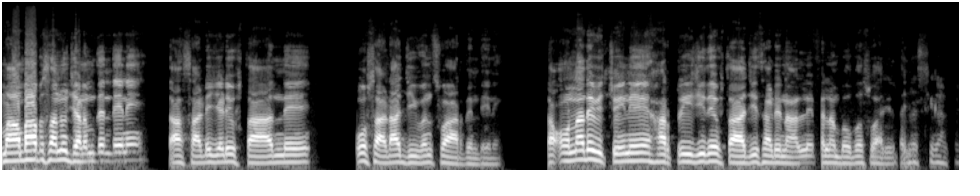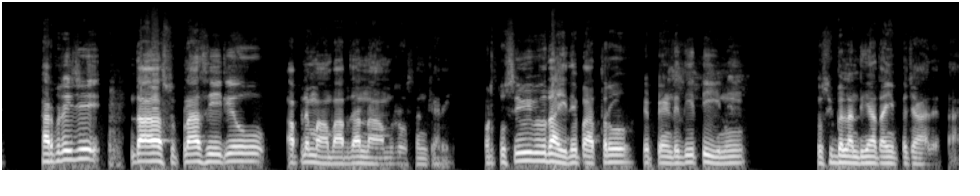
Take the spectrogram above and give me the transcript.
ਮਾਂ-ਬਾਪ ਸਾਨੂੰ ਜਨਮ ਦਿੰਦੇ ਨੇ ਤਾਂ ਸਾਡੇ ਜਿਹੜੇ ਉਸਤਾਦ ਨੇ ਉਹ ਸਾਡਾ ਜੀਵਨ ਸਵਾਰ ਦਿੰਦੇ ਨੇ। ਤਾਂ ਉਹਨਾਂ ਦੇ ਵਿੱਚੋਂ ਹੀ ਨੇ ਹਰਪ੍ਰੀਤ ਜੀ ਦੇ ਉਸਤਾਦ ਜੀ ਸਾਡੇ ਨਾਲ ਨੇ। ਪਹਿਲਾਂ ਬਹੁਤ ਬਹੁਤ ਸਵਾਗਤ ਹੈ ਜੀ। ਸਤਿ ਸ਼੍ਰੀ ਅਕਾਲ ਹਰਪ੍ਰੀਤ ਜੀ ਦਾ ਸੁਪਨਾ ਸੀ ਕਿ ਉਹ ਆਪਣੇ ਮਾਂ-ਬਾਪ ਦਾ ਨਾਮ ਰੋਸ਼ਨ ਕਰੇ। ਔਰ ਤੁਸੀਂ ਵੀ ਵਧਾਈ ਦੇ ਪਾਤਰ ਹੋ ਕਿ ਪਿੰਡ ਦੀ ਧੀ ਨੂੰ ਤੁਸੀਂ ਬੁਲੰਦੀਆਂ ਤਾਈਂ ਪਹੁੰਚਾ ਦਿੱਤਾ।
